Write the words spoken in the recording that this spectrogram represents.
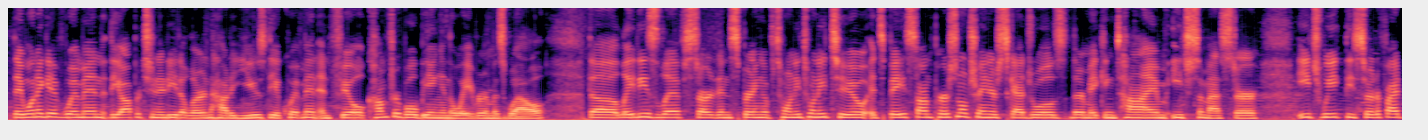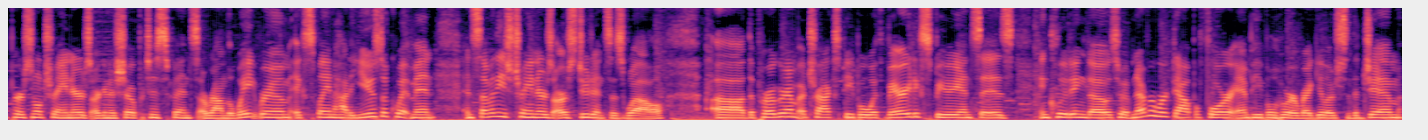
They want to give women the opportunity to learn how to use the equipment and feel comfortable being in the weight room as well. The ladies lift started in spring of 2022. It's based on personal trainer schedules. They're making time each semester. Each week, these certified personal trainers are going to show participants around the weight room, explain how to use equipment, and some of these trainers are students as well. Uh, the program attracts people with varied experiences, including those who have never worked out before and people who are regulars to the gym.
